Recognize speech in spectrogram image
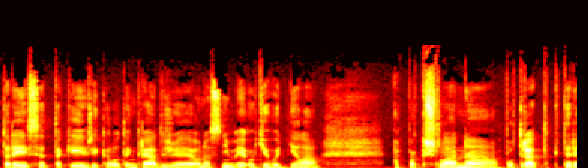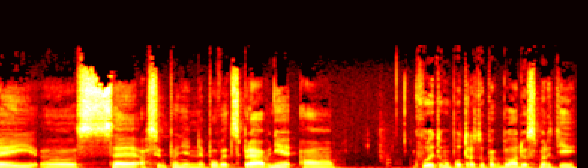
tady se taky říkalo tenkrát, že ona s ním i otěhotněla a pak šla na potrat, který uh, se asi úplně nepovedl správně a kvůli tomu potratu pak byla do smrti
